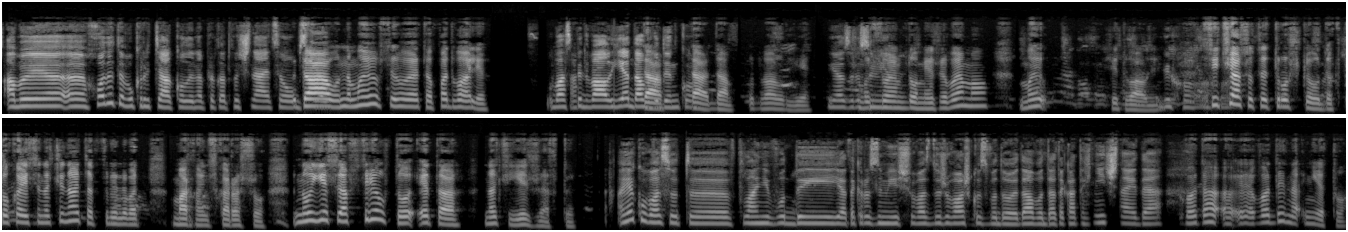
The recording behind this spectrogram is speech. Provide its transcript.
А ви е, ходите в укриття, коли, наприклад, починається обстріл? Да, у- мы все это в подвале. У вас підвал є, да, в да, будинку? Да, да, подвал є. Я Ми в зрозуміла. своєму домі живемо, ми в підвалі. Віхова. Сейчас это трошки отдых. Только если начинают обстреливать Марганец, хорошо. Но если обстрел, то это, значит, есть жертвы. А як у вас от е, в плані води? Я так розумію, що у вас дуже важко з водою, да? Вода така технічна йде. Вода, э, воды на- нету.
